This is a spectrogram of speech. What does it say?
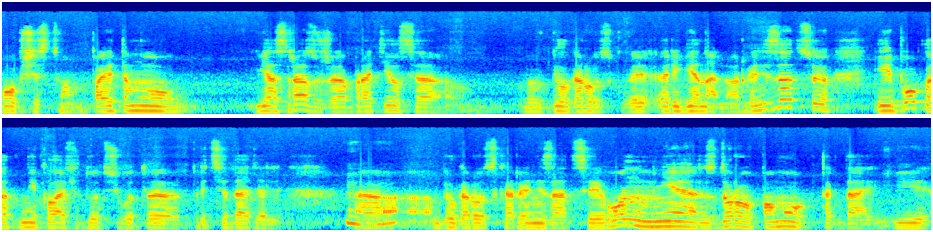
обществом. Поэтому я сразу же обратился в Белгородскую региональную организацию, и Поклад Николай Федотович, вот э, председатель э, Белгородской организации, он мне здорово помог тогда и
